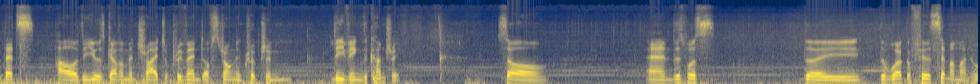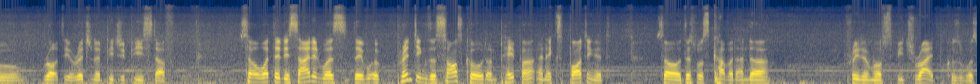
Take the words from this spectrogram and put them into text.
That's how the U.S. government tried to prevent of strong encryption leaving the country. So, and this was the the work of Phil Zimmermann, who wrote the original PGP stuff. So what they decided was they were printing the source code on paper and exporting it. So this was covered under freedom of speech right because it was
